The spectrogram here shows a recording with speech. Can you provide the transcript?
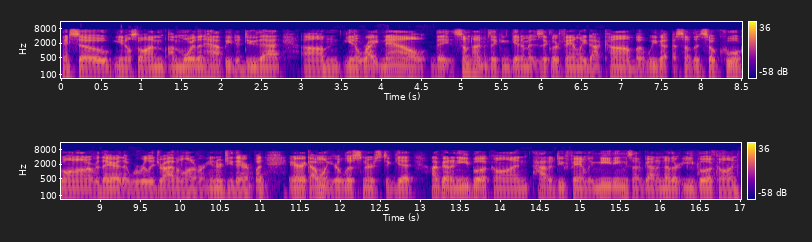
And so, you know, so I'm I'm more than happy to do that. Um, you know, right now they sometimes they can get them at ziglarfamily.com, but we've got something so cool going on over there that we're really driving a lot of our energy there. But Erik, I want your listeners to get I've got an ebook on how to do family meetings. I've got another ebook on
